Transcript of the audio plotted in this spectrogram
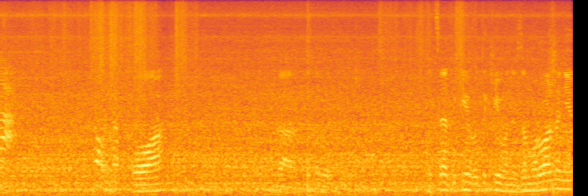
да. О. Так, круто. Оце такі, отакі вони заморожені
